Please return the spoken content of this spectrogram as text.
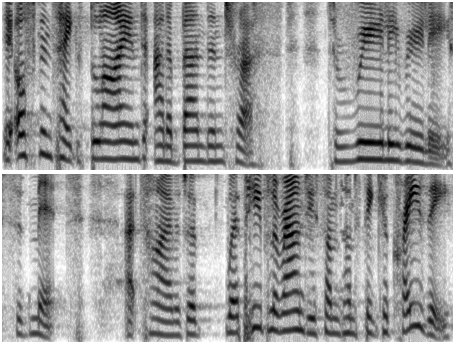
It often takes blind and abandoned trust to really, really submit at times where, where people around you sometimes think you're crazy.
